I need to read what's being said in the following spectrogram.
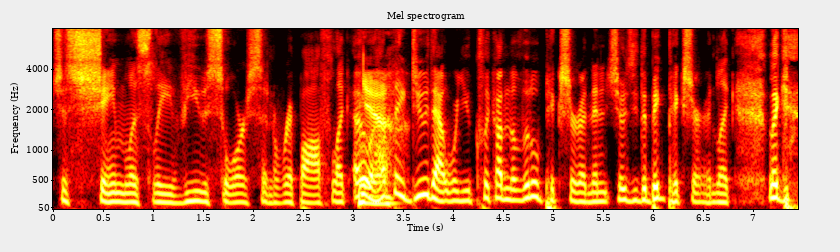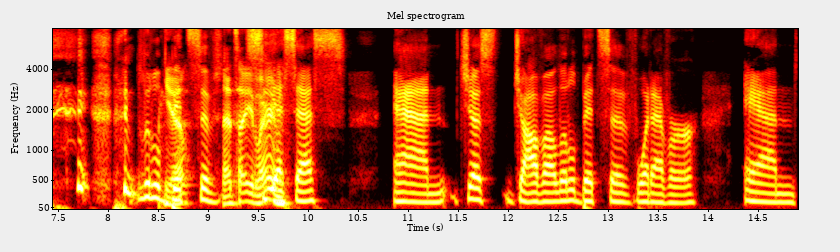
just shamelessly view source and rip off like oh Yeah. how'd they do that where you click on the little picture and then it shows you the big picture and like like little Yep, bits of that's how you learn. css and just java little bits of whatever and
